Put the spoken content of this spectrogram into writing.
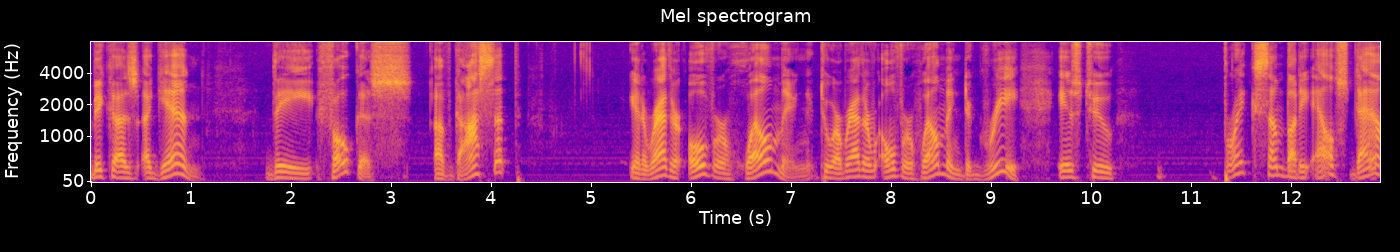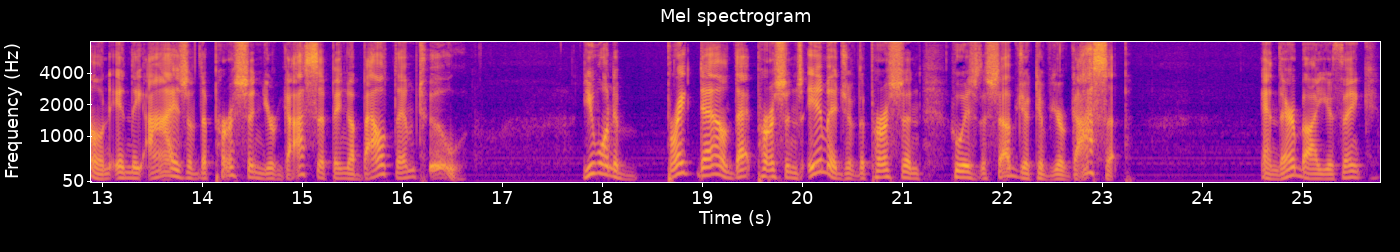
Because again, the focus of gossip in a rather overwhelming, to a rather overwhelming degree, is to break somebody else down in the eyes of the person you're gossiping about them to. You want to break down that person's image of the person who is the subject of your gossip. And thereby, you think,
